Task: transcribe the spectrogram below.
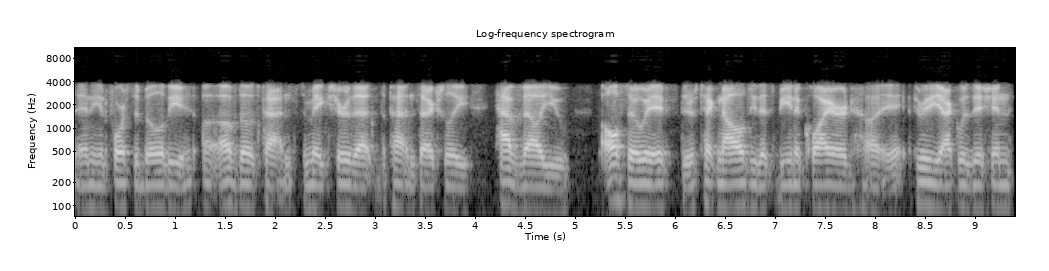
and the enforceability of those patents to make sure that the patents actually have value Also, if there's technology that's being acquired uh, through the acquisition,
